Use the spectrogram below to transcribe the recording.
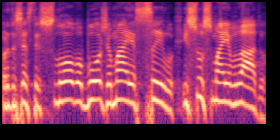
Брати сестри, Слово Боже має силу, Ісус має владу.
